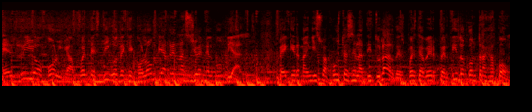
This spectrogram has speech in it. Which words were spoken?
El río Volga fue testigo de que Colombia renació en el Mundial. Peckerman hizo ajustes en la titular después de haber perdido contra Japón.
